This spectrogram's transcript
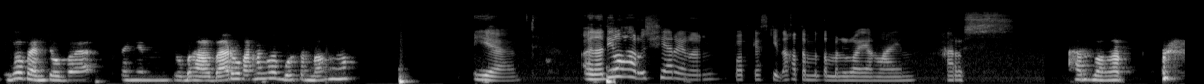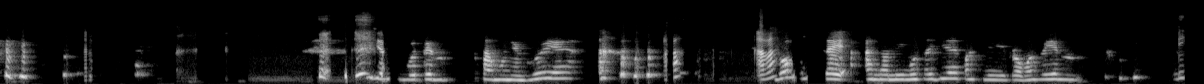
gue pengen coba pengen coba hal baru karena gue bosen banget. iya. Eh, nanti lo harus share ya nan podcast kita ke teman-teman lo yang lain. Harus. Harus banget. Jangan sebutin tamunya gue ya. Apa? Gue mau kayak anonimus aja pas dipromosiin. di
